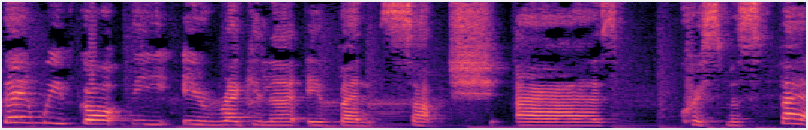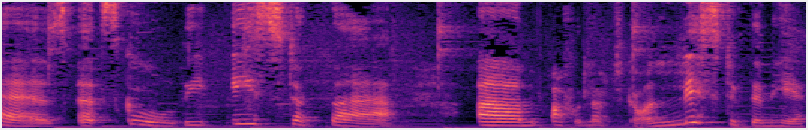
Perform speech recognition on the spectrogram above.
Then we've got the irregular events such as Christmas fairs at school, the Easter fair. Um, I would love to got a list of them here.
